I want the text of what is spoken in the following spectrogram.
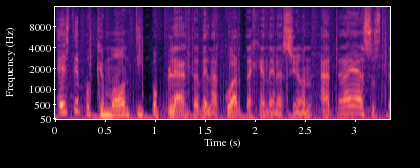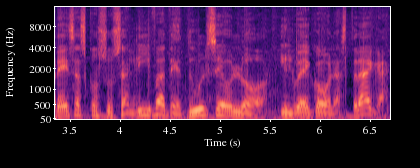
Este Pokémon tipo planta de la cuarta generación atrae a sus presas con su saliva de dulce olor y luego las traga,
